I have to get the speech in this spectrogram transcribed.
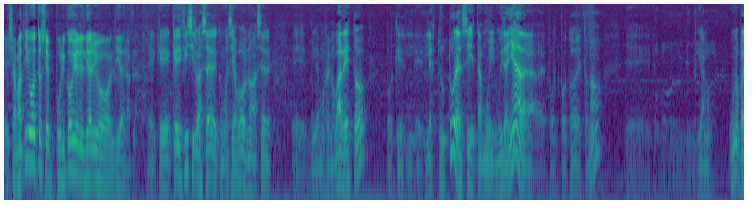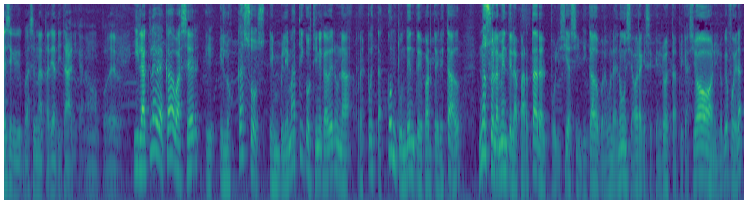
eh, llamativo, esto se publicó hoy en el diario El Día de la Plata. Eh, qué difícil va a ser, como decías vos, ¿no? Hacer, eh, digamos, renovar esto, porque le- la estructura en sí está muy, muy dañada eh, por, por todo esto, ¿no? Eh, digamos, uno parece que va a ser una tarea titánica, ¿no? Poder. Y la clave acá va a ser, eh, en los casos emblemáticos tiene que haber una respuesta contundente de parte del Estado, no solamente el apartar al policía sindicado por alguna denuncia, ahora que se generó esta aplicación y lo que fuera,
